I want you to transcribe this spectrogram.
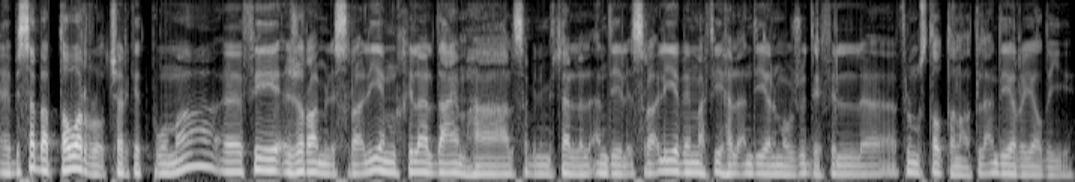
بسبب تورط شركة بوما في الجرائم الإسرائيلية من خلال دعمها على سبيل المثال للأندية الإسرائيلية بما فيها الأندية الموجودة في في المستوطنات الأندية الرياضية.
